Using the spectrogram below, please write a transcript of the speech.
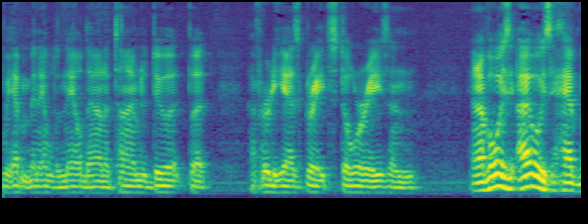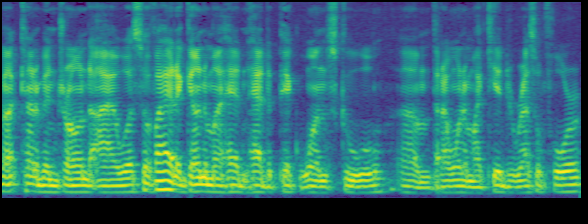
we haven't been able to nail down a time to do it, but I've heard he has great stories and. And I've always, I always have not kind of been drawn to Iowa. So if I had a gun to my head and had to pick one school um, that I wanted my kid to wrestle for,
